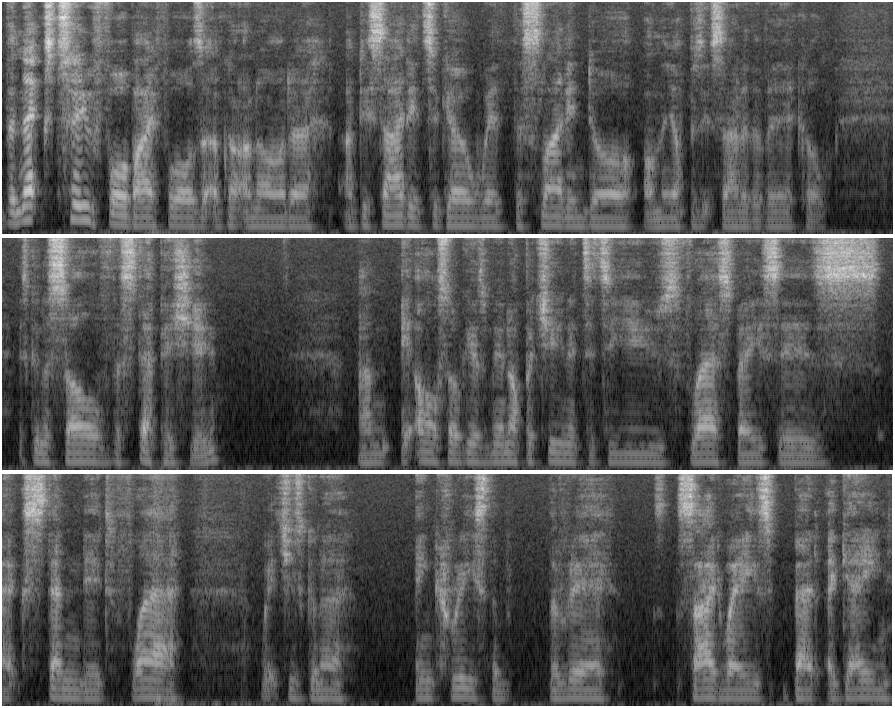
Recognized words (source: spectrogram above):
The next two 4x4s that I've got on order, I've decided to go with the sliding door on the opposite side of the vehicle. It's going to solve the step issue and it also gives me an opportunity to use flare spaces extended flare which is going to increase the, the rear sideways bed again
